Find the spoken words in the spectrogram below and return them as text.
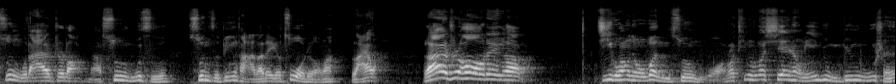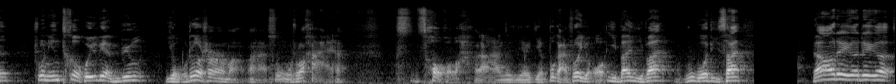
孙武大家知道，啊，孙武子《孙子兵法》的这个作者嘛，来了。来了之后，这个姬光就问孙武说：“听说先生您用兵如神，说您特会练兵，有这事儿吗？”哎，孙武说：“嗨，凑合吧，啊，也也不敢说有，一般一般，吴国第三。”然后这个这个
